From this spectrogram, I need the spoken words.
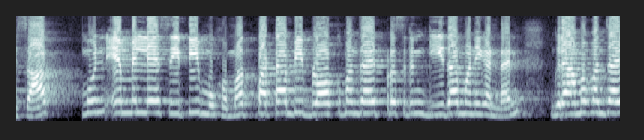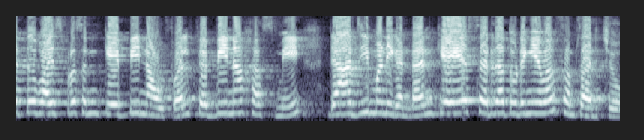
ഇസാഖ് മുൻ M L A C P Muhammad Pattambi block panchayat president Geetha Manikandan ഗ്രാമപഞ്ചായത്ത് vice president K P Naufal Febina Hasmi Raji Manikandan K എസ് സരിത തുടങ്ങിയവർ സംസാരിച്ചു.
